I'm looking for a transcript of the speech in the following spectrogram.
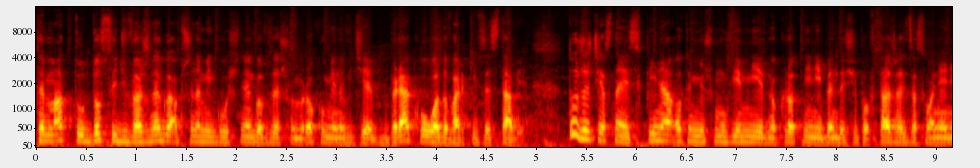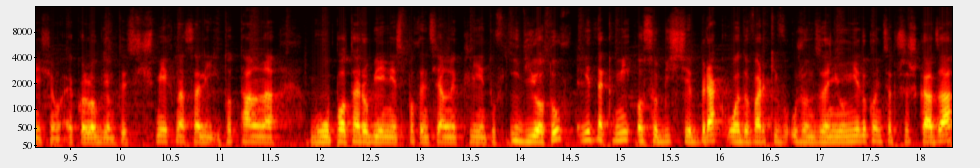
tematu dosyć ważnego, a przynajmniej głośnego w zeszłym roku, mianowicie braku ładowarki w zestawie. To rzecz jasna jest kpina, o tym już mówiłem niejednokrotnie, nie będę się powtarzać. Zasłanianie się ekologią to jest śmiech na sali i totalna głupota, robienie z potencjalnych klientów idiotów. Jednak mi osobiście brak ładowarki w urządzeniu nie do końca przeszkadza,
